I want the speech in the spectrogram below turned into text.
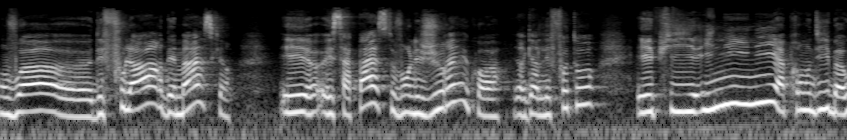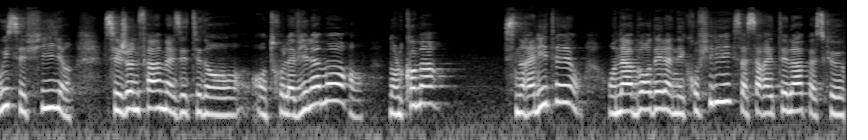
on voit euh, des foulards, des masques, et, euh, et ça passe devant les jurés, quoi. Ils regardent les photos, et puis il nie. Après on dit, bah oui, ces filles, ces jeunes femmes, elles étaient dans, entre la vie et la mort, dans le coma. C'est une réalité. On a abordé la nécrophilie, ça s'arrêtait là parce que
